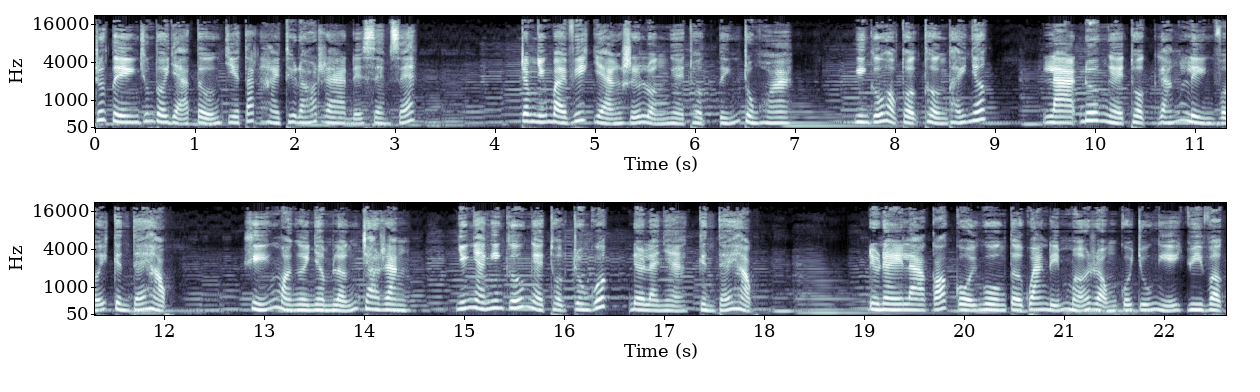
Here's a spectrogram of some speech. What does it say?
Trước tiên chúng tôi giả tưởng chia tách hai thứ đó ra để xem xét. Trong những bài viết dạng sử luận nghệ thuật tiếng Trung Hoa, nghiên cứu học thuật thường thấy nhất là đưa nghệ thuật gắn liền với kinh tế học, khiến mọi người nhầm lẫn cho rằng những nhà nghiên cứu nghệ thuật Trung Quốc đều là nhà kinh tế học. Điều này là có cội nguồn từ quan điểm mở rộng của chủ nghĩa duy vật,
